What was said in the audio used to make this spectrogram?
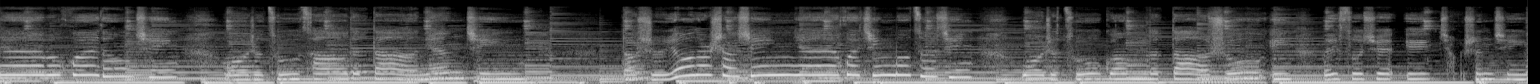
也不会动情，我这粗糙的大年轻。倒是有点伤心，也会情不自禁，我这粗犷的大树荫，猥琐却一腔深情。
